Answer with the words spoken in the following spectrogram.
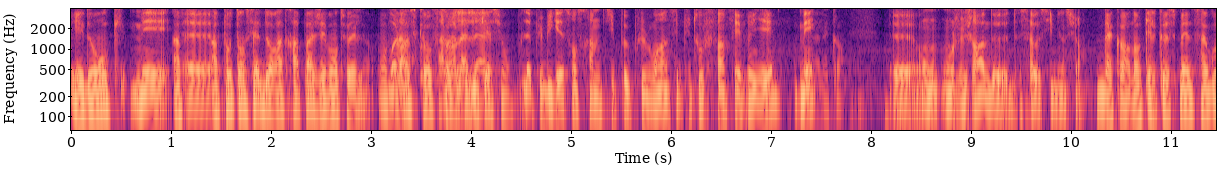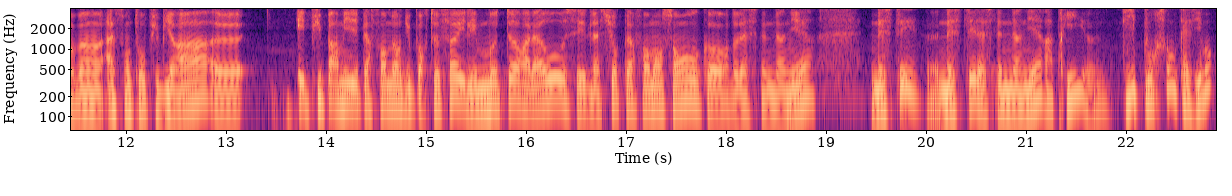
Et donc, mais un, euh, un, potentiel de rattrapage éventuel. On voilà. verra ce qu'offre la, la, publication. La, la, publication sera un petit peu plus loin. C'est plutôt fin février, mais. Ah, euh, on, on, jugera de, de, ça aussi, bien sûr. D'accord. Dans quelques semaines, Saint-Gobain, à son tour, publiera. Et puis parmi les performeurs du portefeuille, les moteurs à la hausse et de la surperformance encore de la semaine dernière, Nesté, euh, Nesté la semaine dernière a pris 10% euh, quasiment.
